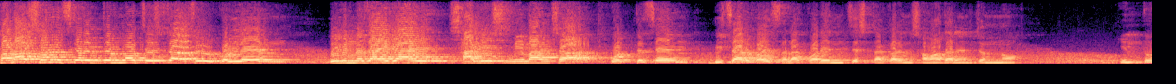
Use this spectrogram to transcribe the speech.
সমাজ সংস্কারের জন্য চেষ্টা শুরু করলেন। বিভিন্ন জায়গায় সালিশ মীমাংসা করতেছেন, বিচার ফয়সলা করেন, চেষ্টা করেন সমাধানের জন্য। কিন্তু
